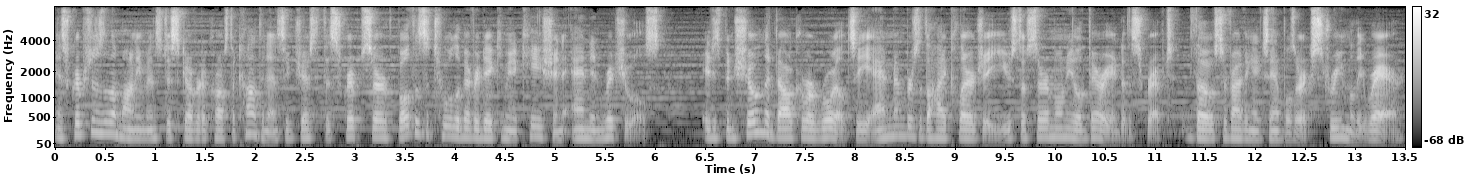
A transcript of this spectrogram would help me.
Inscriptions on the monuments discovered across the continent suggest that the script served both as a tool of everyday communication and in rituals. It has been shown that Valkyrur royalty and members of the high clergy used a ceremonial variant of the script, though surviving examples are extremely rare.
